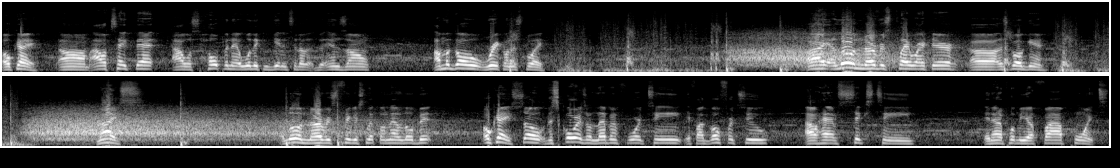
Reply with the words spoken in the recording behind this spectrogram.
Okay, um, I'll take that. I was hoping that Willie can get into the, the end zone. I'm gonna go Rick on this play. All right, a little nervous play right there. Uh, let's go again. Nice. A little nervous, finger slipped on that a little bit. Okay, so the score is 11-14. If I go for two, I'll have 16. and that'll put me up five points.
